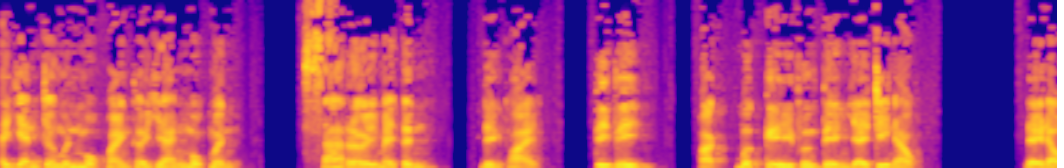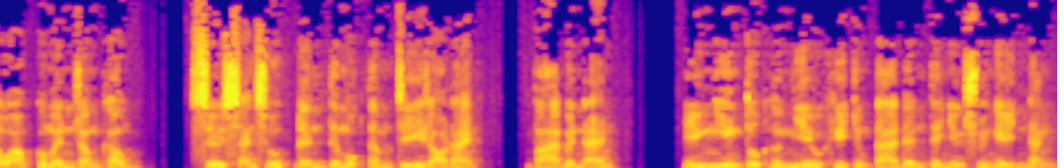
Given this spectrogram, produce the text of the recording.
Hãy dành cho mình một khoảng thời gian một mình, xa rời máy tính, điện thoại, tivi hoặc bất kỳ phương tiện giải trí nào. Để đầu óc của mình rỗng không, sự sáng suốt đến từ một tâm trí rõ ràng và bình an hiển nhiên tốt hơn nhiều khi chúng ta đến từ những suy nghĩ nặng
